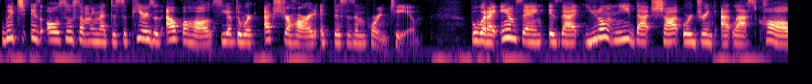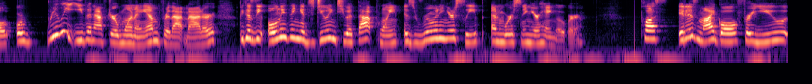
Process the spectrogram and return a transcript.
which is also something that disappears with alcohol, so you have to work extra hard if this is important to you. But what I am saying is that you don't need that shot or drink at last call, or really even after 1 a.m. for that matter, because the only thing it's doing to you at that point is ruining your sleep and worsening your hangover. Plus, it is my goal for you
